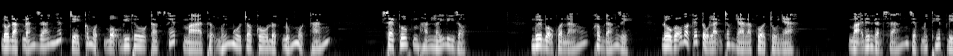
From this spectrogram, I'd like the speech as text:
Đồ đạc đáng giá nhất chỉ có một bộ video cassette mà Thượng mới mua cho cô được đúng một tháng. Xe cúp hắn lấy đi rồi. Mười bộ quần áo không đáng gì. Đồ gỗ và cái tủ lạnh trong nhà là của chủ nhà. Mãi đến gần sáng Diệp mới thiếp đi.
